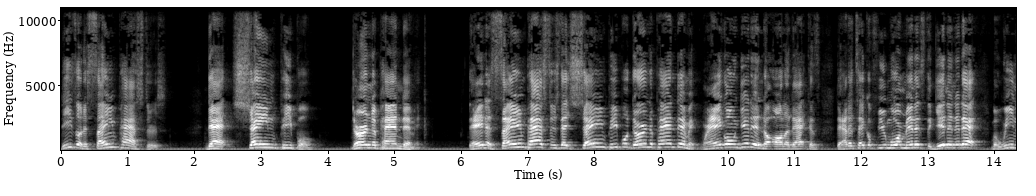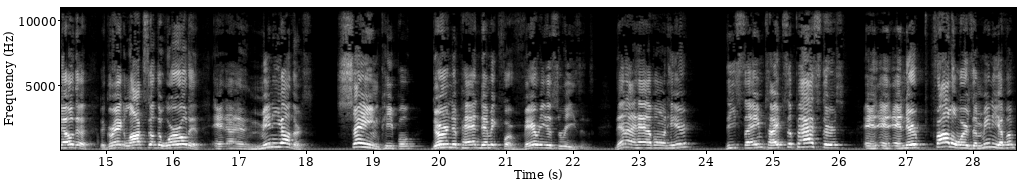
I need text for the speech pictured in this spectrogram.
These are the same pastors that shamed people during the pandemic. They the same pastors that shame people during the pandemic. We ain't gonna get into all of that because that'll take a few more minutes to get into that. But we know the, the Greg Lockes of the world and, and, and many others shame people during the pandemic for various reasons. Then I have on here these same types of pastors and, and, and their followers, and many of them,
